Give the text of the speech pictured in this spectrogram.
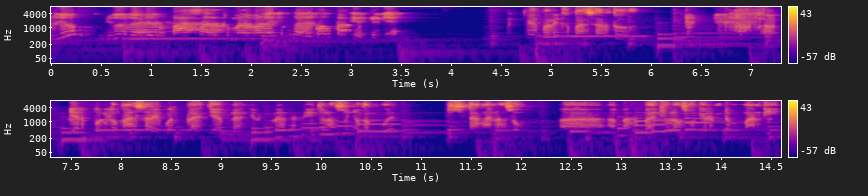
beliau juga nggak ada ke pasar ke mana-mana itu nggak ada kontak ya Brand ya ya paling ke pasar tuh ah, biarpun ke pasar ya buat belanja belanja bulanan itu langsung nyokap gue cuci tangan langsung eh, apa baju langsung direndam mandi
